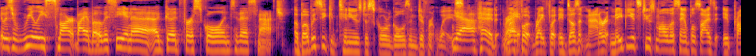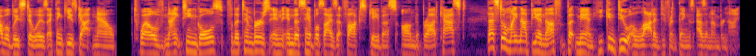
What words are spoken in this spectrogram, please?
It was really smart by Ebobisse and a, a, good first goal into this match. Ebobisse continues to score goals in different ways. Yeah. Head, right. left foot, right foot. It doesn't matter. Maybe it's too small of a sample size. It probably still is. I think he's got now 12, 19 goals for the Timbers in, in the sample size that Fox gave us on the broadcast. That still might not be enough, but man, he can do a lot of different things as a number nine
